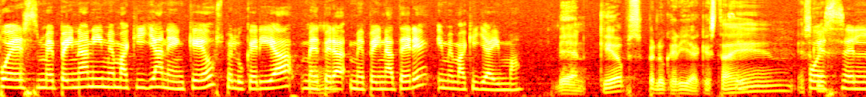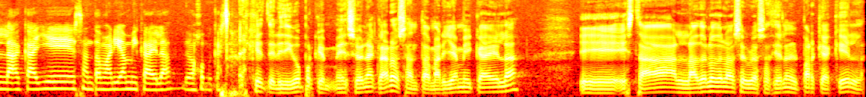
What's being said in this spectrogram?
Pues me peinan y me maquillan en Keops, peluquería, me, pera- me peina Tere y me maquilla Inma. Bien, Keops Peluquería, que está en... Es, pues en la calle Santa María Micaela, debajo de mi casa. es que te lo digo porque me suena claro, Santa María Micaela eh, está al lado de lo de la Seguridad Social en el parque aquel,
